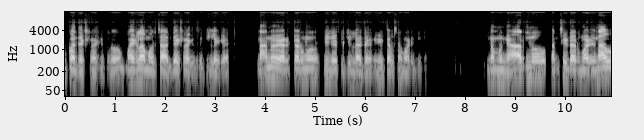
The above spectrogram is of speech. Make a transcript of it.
ಉಪಾಧ್ಯಕ್ಷರಾಗಿದ್ರು. ಮಹಿಳಾ ಮೋರ್ಚಾ ಅಧ್ಯಕ್ಷರಾಗಿದ್ರು ಜಿಲ್ಲೆಗೆ. ನಾನು ಎರಡು ಟರ್ಮ್ ಬಿಜೆಪಿ ಜಿಲ್ಲಾಧ್ಯಕ್ಷರಿಗೆ ಕೆಲಸ ಮಾಡಿದ್ದೀನಿ. ನಮ್ಮನ್ನ ಯಾರನ್ನು ಕನ್ಸಿಡರ್ ಮಾಡಿ, ನಾವು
